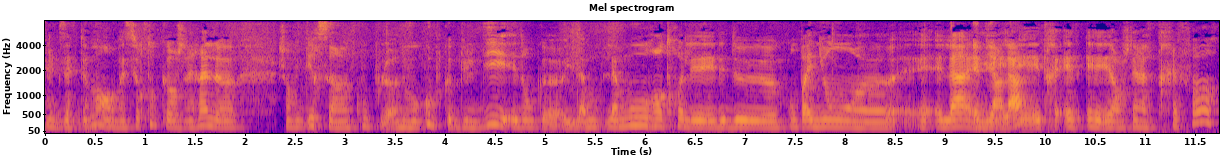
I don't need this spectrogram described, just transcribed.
Exactement, mais surtout qu'en général... Euh, j'ai envie de dire, c'est un couple, un nouveau couple, comme tu le dis, et donc euh, l'amour entre les, deux compagnons euh, est, là, et, bien là, et, en général très fort.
